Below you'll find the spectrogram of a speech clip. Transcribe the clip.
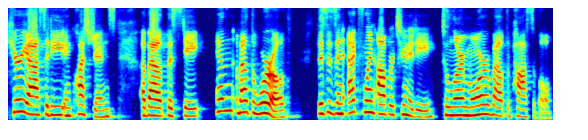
curiosity and questions about the state and about the world this is an excellent opportunity to learn more about the possible,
